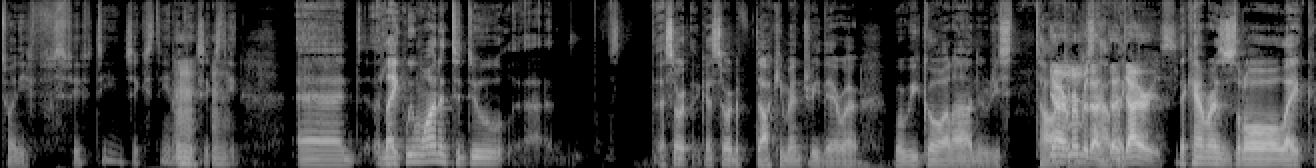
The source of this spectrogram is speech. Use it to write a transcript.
2015, 16, mm-hmm. I mm, think mm. 16. And like we wanted to do uh, a sort like a sort of documentary there where where we go around and we just talk. Yeah, I remember that have, the like, diaries. The cameras roll like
